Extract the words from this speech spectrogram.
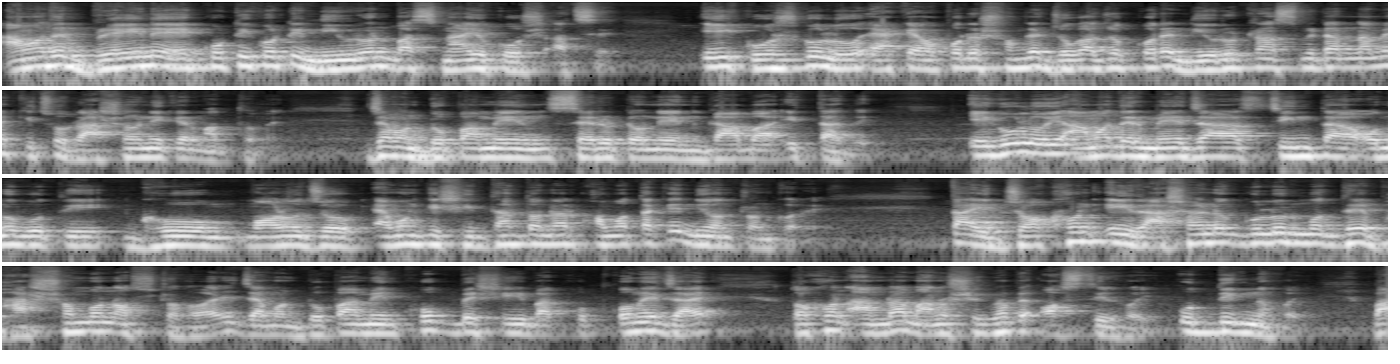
আমাদের ব্রেইনে কোটি কোটি নিউরন বা স্নায়ু কোষ আছে। এই কোষগুলো একে অপরের সঙ্গে যোগাযোগ করে নিউরোট্রান্সমিটার নামে কিছু রাসায়নিকের মাধ্যমে, যেমন ডোপামিন সেরোটোনিন গাবা ইত্যাদি। এগুলোই আমাদের মেজাজ, চিন্তা, অনুভূতি, ঘুম, মনোযোগ, এমনকি সিদ্ধান্ত নেওয়ার ক্ষমতাকে নিয়ন্ত্রণ করে। তাই যখন এই রাসায়নিকগুলোর মধ্যে ভারসাম্য নষ্ট হয়, যেমন ডোপামিন খুব বেশি বা খুব কমে যায়, তখন আমরা মানসিকভাবে অস্থির হই, উদ্বিগ্ন হই বা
